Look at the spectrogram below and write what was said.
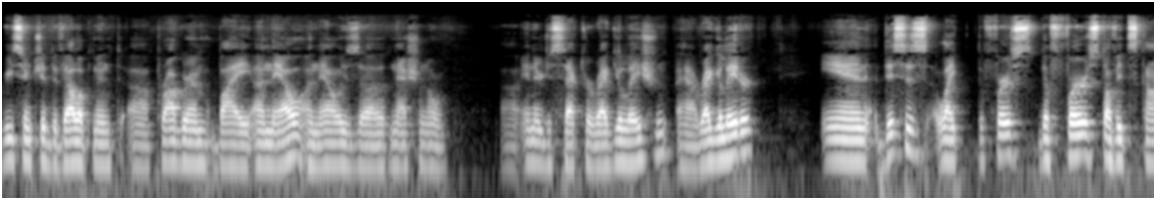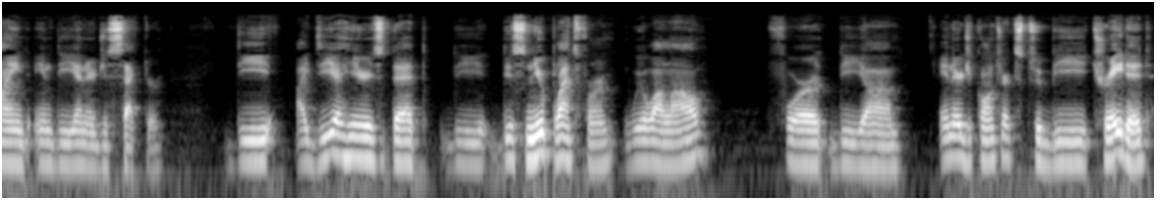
research and development uh, program by ANEEL. ANEEL is a national uh, energy sector regulation uh, regulator, and this is like the first the first of its kind in the energy sector. The idea here is that the this new platform will allow for the um, energy contracts to be traded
